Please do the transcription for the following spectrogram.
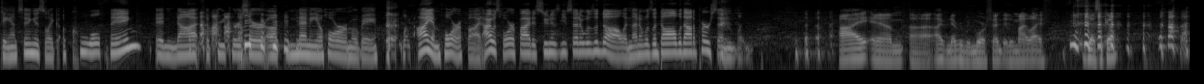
dancing is like a cool thing and not the precursor of many a horror movie. Like I am horrified. I was horrified as soon as you said it was a doll, and then it was a doll without a person. Like, I am. Uh, I've never been more offended in my life, Jessica.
